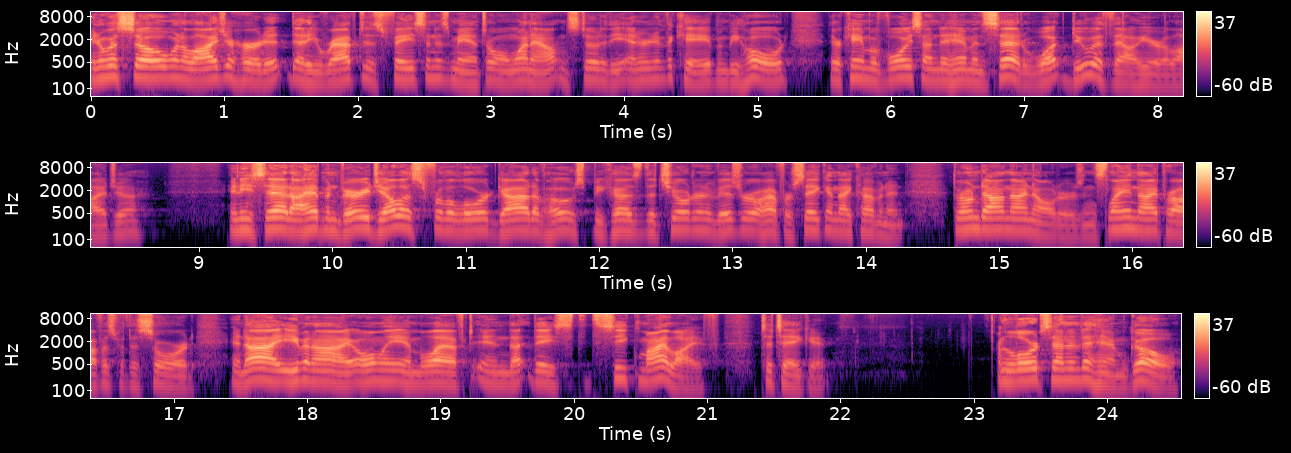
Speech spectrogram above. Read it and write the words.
And it was so when Elijah heard it that he wrapped his face in his mantle and went out and stood at the entering of the cave. And behold, there came a voice unto him and said, What doest thou here, Elijah? And he said, I have been very jealous for the Lord God of hosts, because the children of Israel have forsaken thy covenant, thrown down thine altars, and slain thy prophets with the sword. And I, even I, only am left, and they seek my life to take it. And the Lord said unto him, Go,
